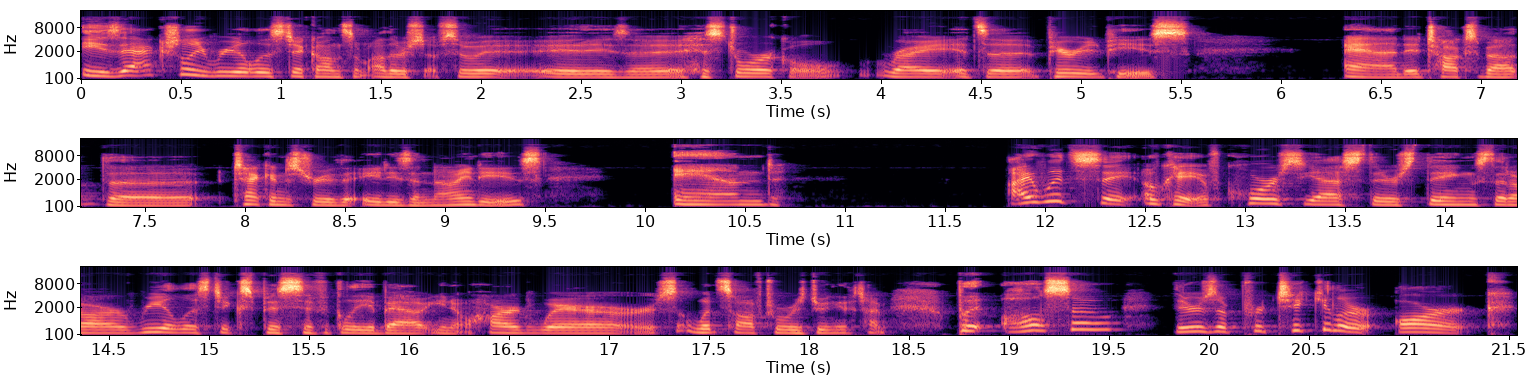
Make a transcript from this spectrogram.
is actually realistic on some other stuff. So it, it is a historical, right? It's a period piece. And it talks about the tech industry of the 80s and 90s. And I would say, okay, of course, yes, there's things that are realistic specifically about, you know, hardware or what software was doing at the time. But also, there's a particular arc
